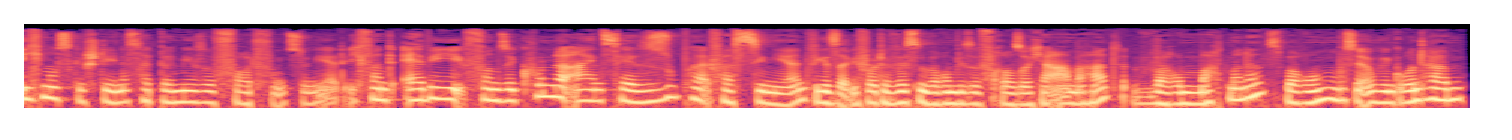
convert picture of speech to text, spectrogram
Ich muss gestehen, es hat bei mir sofort funktioniert. Ich fand Abby von Sekunde eins her super faszinierend. Wie gesagt, ich wollte wissen, warum diese Frau solche Arme hat. Warum macht man das? Warum? Muss ja irgendwie einen Grund haben.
